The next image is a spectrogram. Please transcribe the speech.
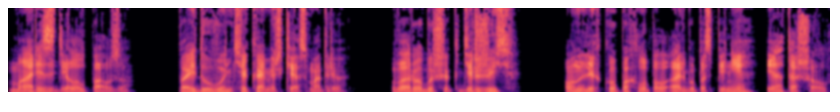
Марис сделал паузу. Пойду вон те камешки осмотрю. Воробышек, держись. Он легко похлопал Альбу по спине и отошел.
